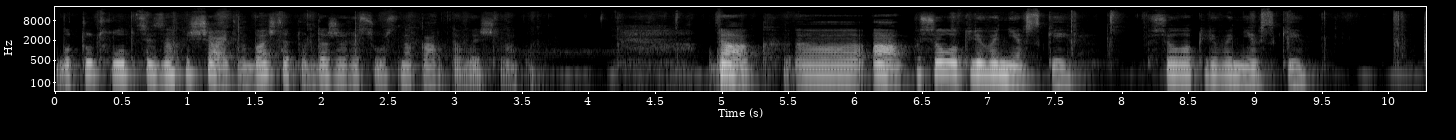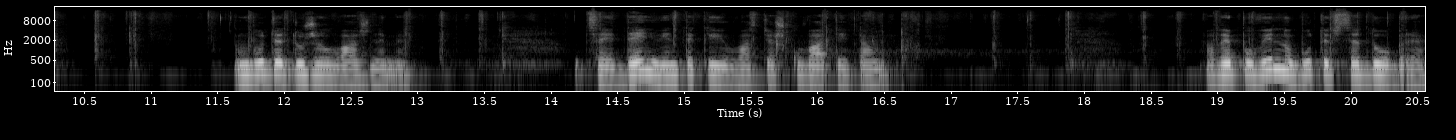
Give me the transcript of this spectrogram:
Бо тут хлопці захищають. Ви бачите, тут навіть ресурсна карта вийшла. Так, е, а, поселок Ліванівський. Поселок Ліванівський. Буде дуже уважними. Цей день він такий у вас тяжкуватий там. Але повинно бути все добре.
